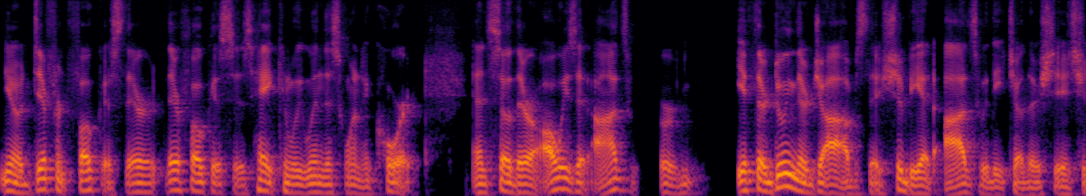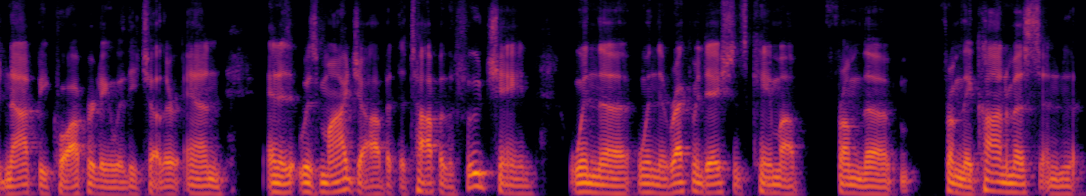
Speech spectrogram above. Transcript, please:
you know different focus. Their their focus is hey can we win this one in court and so they're always at odds, or if they're doing their jobs, they should be at odds with each other. They should not be cooperating with each other. And and it was my job at the top of the food chain when the when the recommendations came up from the from the economists and the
